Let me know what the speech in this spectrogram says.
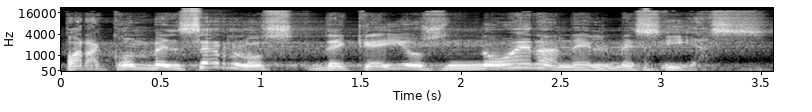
para convencerlos de que ellos no eran el Mesías.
